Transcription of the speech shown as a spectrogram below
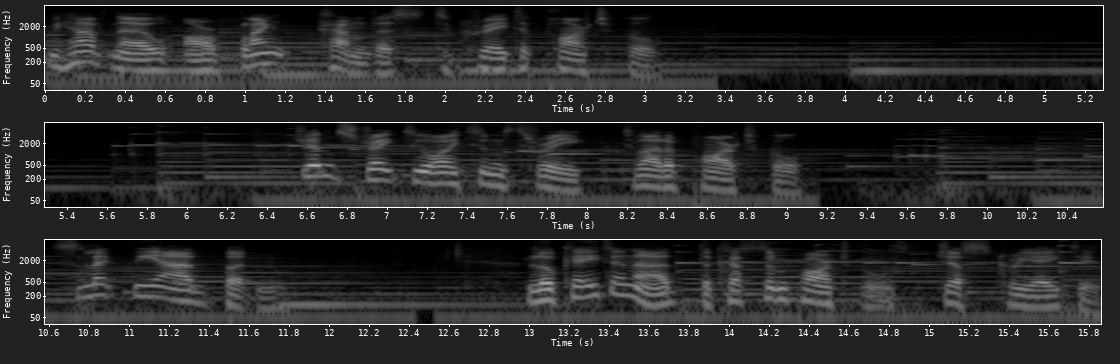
We have now our blank canvas to create a particle. Jump straight to item 3 to add a particle. Select the add button. Locate and add the custom particles just created.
